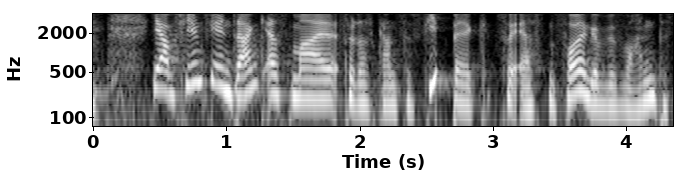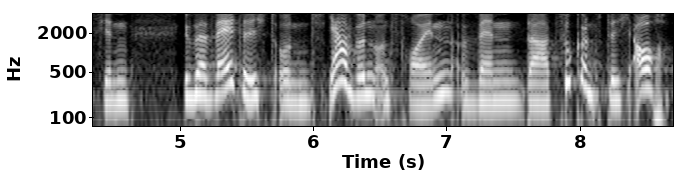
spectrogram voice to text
ja, vielen, vielen Dank erstmal für das ganze Feedback zur ersten Folge. Wir waren ein bisschen überwältigt und ja, würden uns freuen, wenn da zukünftig auch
